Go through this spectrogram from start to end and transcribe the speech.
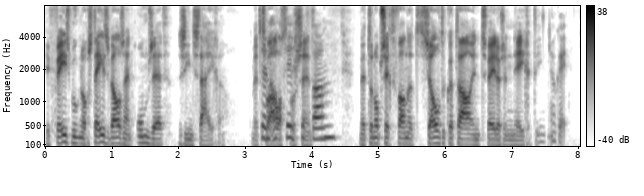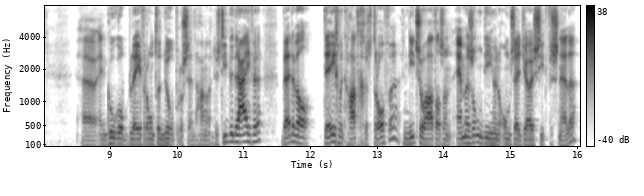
heeft Facebook nog steeds wel zijn omzet zien stijgen. Met 12%. Ten opzichte van... Met ten opzichte van hetzelfde kwartaal in 2019. Oké. Uh, en Google bleef rond de 0% hangen. Dus die bedrijven werden wel degelijk hard getroffen. Niet zo hard als een Amazon, die hun omzet juist ziet versnellen.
